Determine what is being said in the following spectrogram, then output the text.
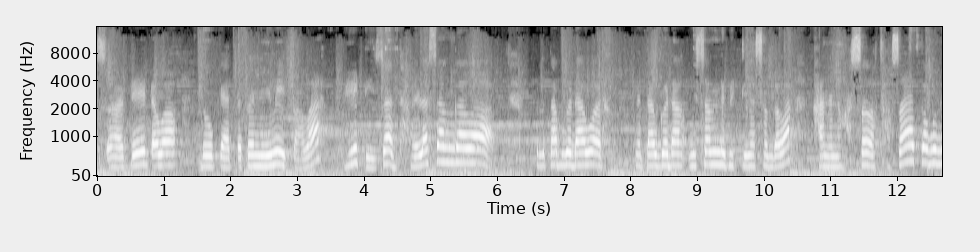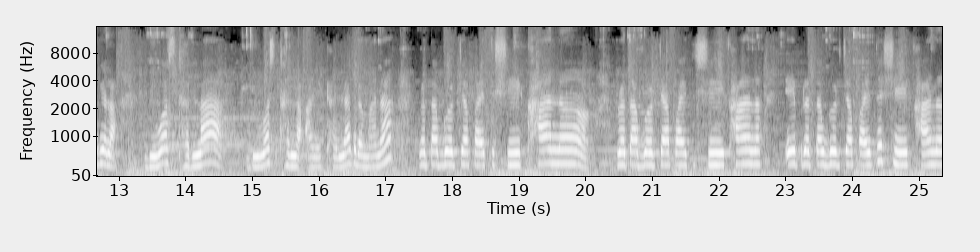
साठे टवा. डोक्यात कणी विकावा भेटीचा धाडला सांगावा. प्रतापगडावर प्रतापगडा निसमने भेटीला सांगावा. खानानं हसत हसत कबूल केला. दिवस ठरला. दिवस ठरला आणि ठरल्याप्रमाणे प्रतापगडच्या पायथ्याशी खान प्रतापगडच्या पायथ्याशी खान ए प्रतापगडच्या पायथ्याशी खान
